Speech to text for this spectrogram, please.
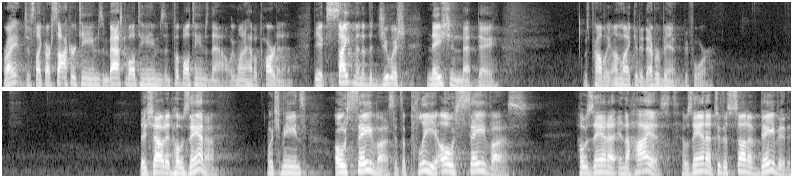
Right? Just like our soccer teams and basketball teams and football teams now, we want to have a part in it. The excitement of the Jewish nation that day was probably unlike it had ever been before. They shouted, Hosanna, which means, Oh, save us. It's a plea, Oh, save us. Hosanna in the highest, Hosanna to the Son of David.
